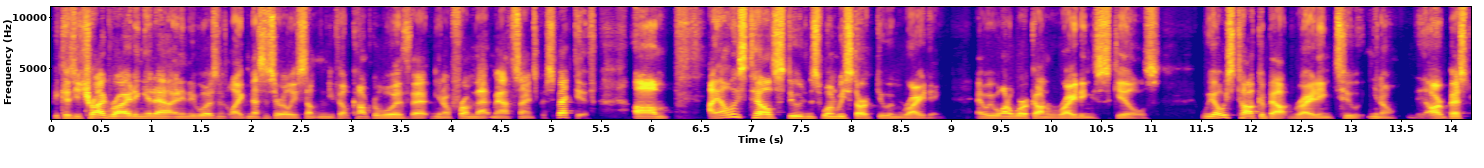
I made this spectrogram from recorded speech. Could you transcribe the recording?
because you tried writing it out and it wasn't like necessarily something you felt comfortable with that, you know, from that math science perspective. Um, I always tell students when we start doing writing and we want to work on writing skills, we always talk about writing to, you know, our best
